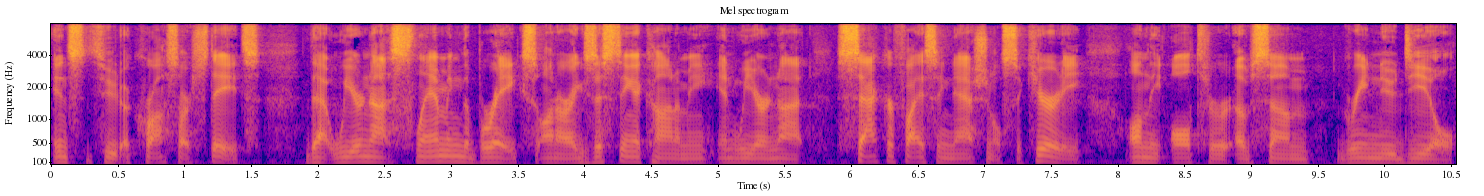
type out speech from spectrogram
institute across our states, that we are not slamming the brakes on our existing economy and we are not sacrificing national security on the altar of some Green New Deal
